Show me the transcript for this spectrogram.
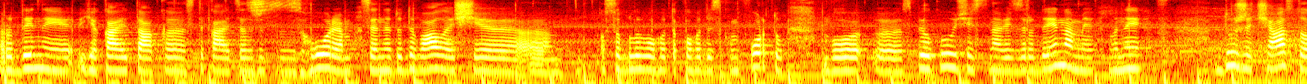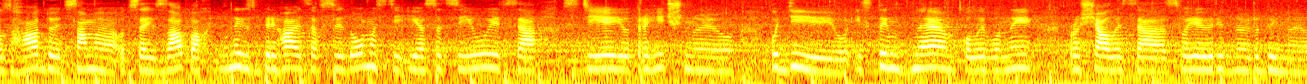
родини, яка і так е, стикається з, горем. Це не додавало ще е, особливого такого дискомфорту, бо е, спілкуючись навіть з родинами, вони дуже часто згадують саме оцей запах. В них зберігається в свідомості і асоціюється з тією трагічною подією і з тим днем, коли вони прощалися зі своєю рідною людиною.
